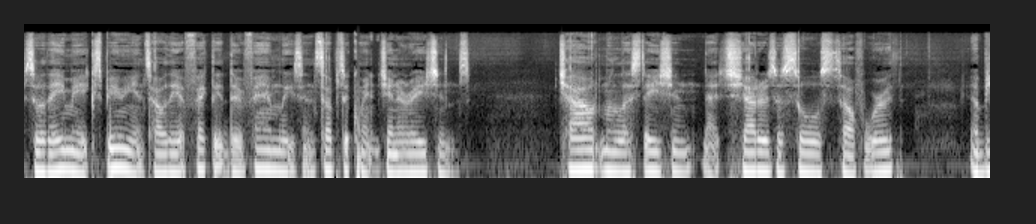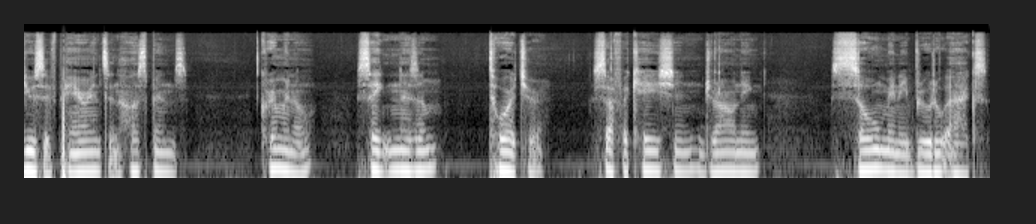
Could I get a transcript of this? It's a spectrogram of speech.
so they may experience how they affected their families and subsequent generations. Child molestation that shatters a soul's self worth, abusive parents and husbands, criminal, Satanism, torture, suffocation, drowning, so many brutal acts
